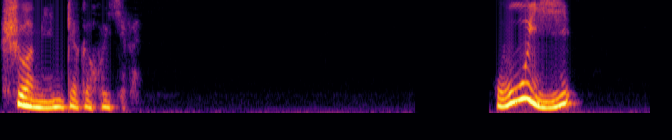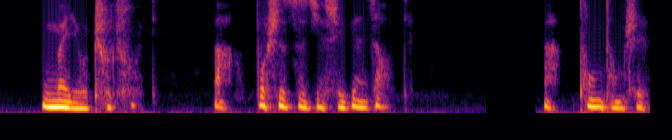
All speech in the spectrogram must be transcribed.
说明这个会集本无疑没有出处的，啊，不是自己随便造的。通通是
